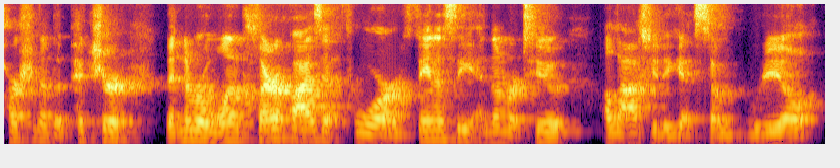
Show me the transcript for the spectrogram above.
portion of the picture that number one clarifies it for fantasy and number two allows you to get some real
